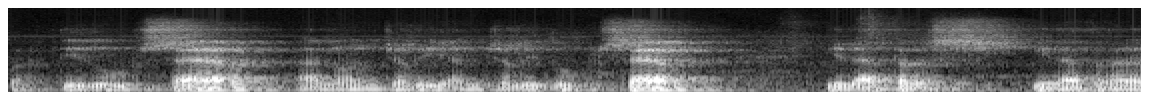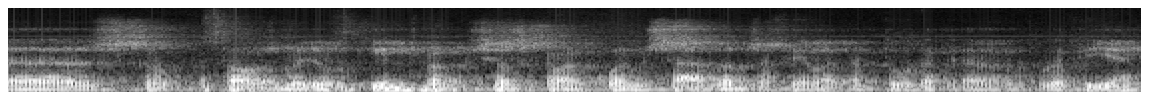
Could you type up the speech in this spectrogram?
Martí Dolcert, en Angelí, Angelí Dolcert i d'altres catòlegs mallorquins van ser els que van començar doncs, a fer la cartografia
